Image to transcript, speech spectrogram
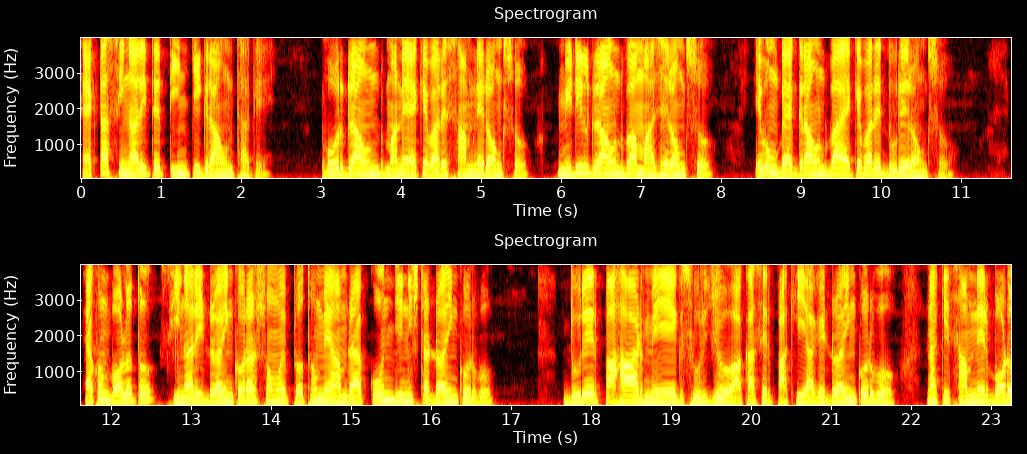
একটা সিনারিতে তিনটি গ্রাউন্ড থাকে। ফোরগ্রাউন্ড মানে একেবারে সামনের অংশ, মিডিল গ্রাউন্ড বা মাঝের অংশ এবং ব্যাকগ্রাউন্ড বা একেবারে দূরের অংশ। এখন বলো তো, সিনারি ড্রয়িং করার সময় প্রথমে আমরা কোন জিনিসটা ড্রয়িং করব? দূরের পাহাড়, মেঘ, সূর্য, আকাশের পাখি আগে ড্রয়িং করব নাকি সামনের বড়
